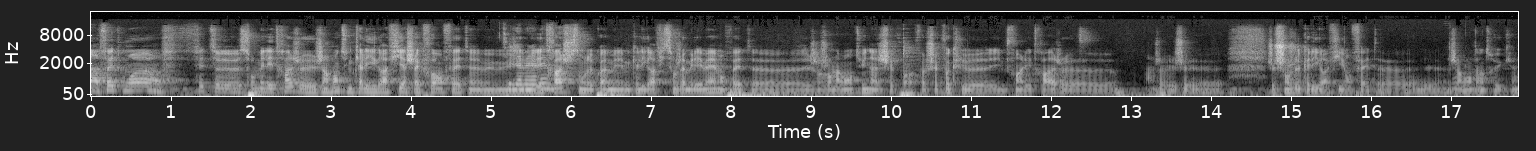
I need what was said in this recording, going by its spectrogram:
en fait moi en fait euh, sur mes lettrages euh, j'invente une calligraphie à chaque fois en fait. Euh, mes, jamais mes la lettrages sont quoi, mes, mes calligraphies sont jamais les mêmes en fait. Euh, j'en invente une à chaque fois. Enfin chaque fois qu'il me faut un lettrage, euh, je, je je change de calligraphie en fait. Euh, j'invente un truc. hein.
